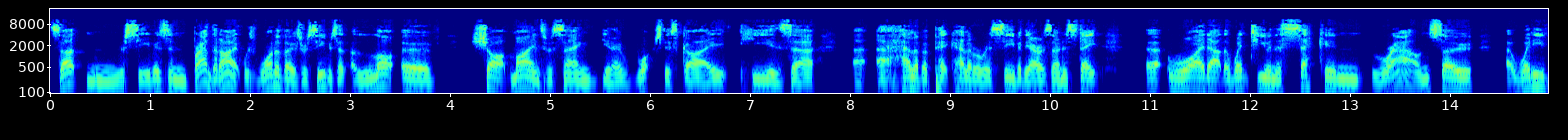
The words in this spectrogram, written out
certain receivers, and Brandon Aiyuk was one of those receivers that a lot of sharp minds were saying, you know, watch this guy. He is uh, a, a, hell of a pick, hell of a receiver. The Arizona State uh, wide out that went to you in the second round. So uh, when you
